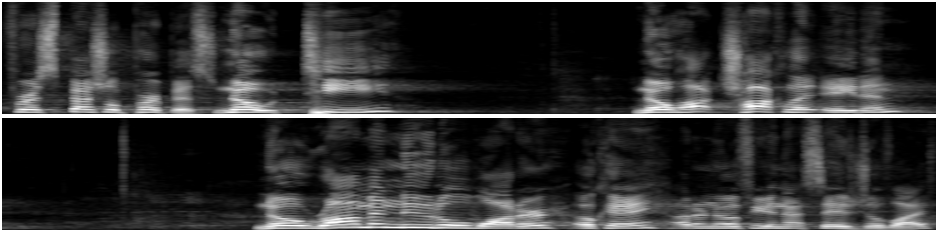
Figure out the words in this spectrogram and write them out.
for a special purpose. No tea, no hot chocolate, Aiden. No ramen noodle water, okay? I don't know if you're in that stage of life.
